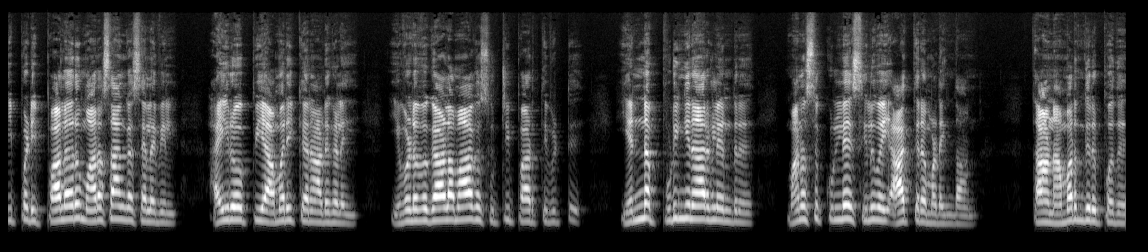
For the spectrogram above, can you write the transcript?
இப்படி பலரும் அரசாங்க செலவில் ஐரோப்பிய அமெரிக்க நாடுகளை இவ்வளவு காலமாக சுற்றி பார்த்துவிட்டு என்ன புடுங்கினார்கள் என்று மனசுக்குள்ளே சிலுவை ஆத்திரமடைந்தான். தான் அமர்ந்திருப்பது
